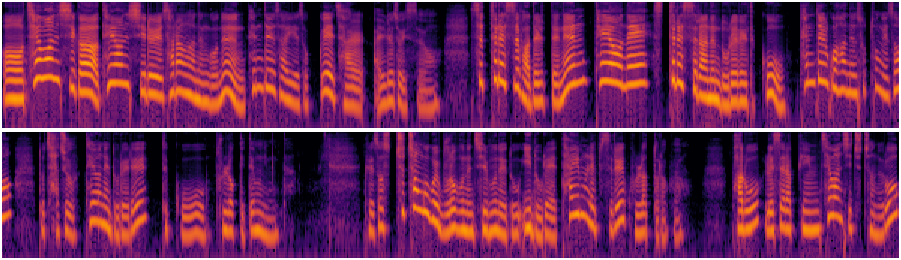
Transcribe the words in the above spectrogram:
어, 채원 씨가 태연 씨를 사랑하는 거는 팬들 사이에서 꽤 잘 알려져 있어요. 스트레스 받을 때는 태연의 스트레스라는 노래를 듣고 팬들과 하는 소통에서 또 자주 태연의 노래를 듣고 불렀기 때문입니다. 그래서 추천곡을 물어보는 질문에도 이 노래 Time Lapse를 골랐더라고요. 바로 르세라핌 채원 씨 추천으로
